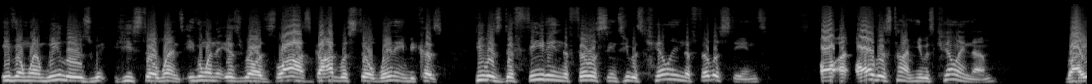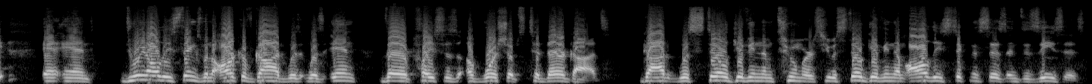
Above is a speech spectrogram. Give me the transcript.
Even when we lose, we, He still wins. Even when the Israelites lost, God was still winning because He was defeating the Philistines. He was killing the Philistines all, all this time. He was killing them, right? And, and doing all these things when the ark of God was, was in their places of worships to their gods. God was still giving them tumors. He was still giving them all these sicknesses and diseases.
